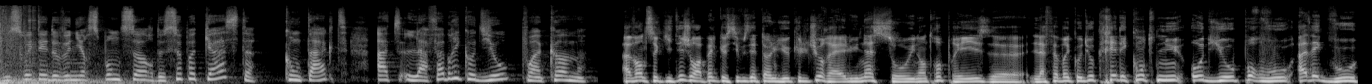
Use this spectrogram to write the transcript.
Vous souhaitez devenir sponsor de ce podcast? Contact at lafabriquaudio.com. Avant de se quitter, je vous rappelle que si vous êtes un lieu culturel, une asso, une entreprise, euh, la Fabrique Audio crée des contenus audio pour vous, avec vous.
